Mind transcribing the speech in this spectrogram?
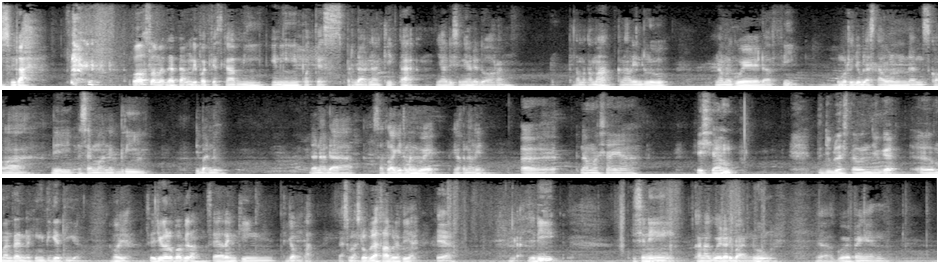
Bismillah. Halo, selamat datang di podcast kami. Ini podcast perdana kita. Ya, di sini ada dua orang. Pertama-tama kenalin dulu. Nama gue Davi, umur 17 tahun dan sekolah di SMA Negeri di Bandung. Dan ada satu lagi teman gue, ya kenalin. Eh, nama saya Hisyam 17 tahun juga eh, mantan ranking 33 Oh iya, saya juga lupa bilang, saya ranking 34. Ya 11 12 lah berarti ya. ya Ya, jadi di sini karena gue dari Bandung, ya gue pengen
